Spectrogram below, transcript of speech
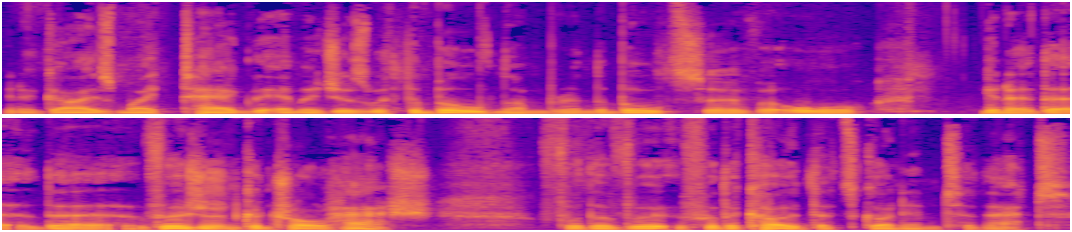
you know guys might tag the images with the build number and the build server or you know the the version control hash for the ver- for the code that's gone into that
